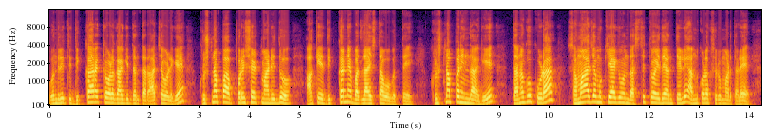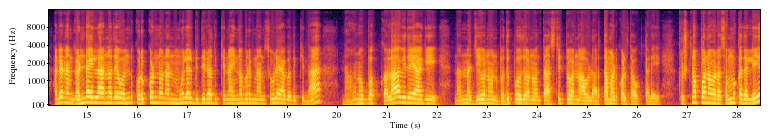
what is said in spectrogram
ಒಂದು ರೀತಿ ಧಿಕ್ಕಾರಕ್ಕೆ ಒಳಗಾಗಿದ್ದಂಥ ರಾಚವಳಿಗೆ ಕೃಷ್ಣಪ್ಪ ಅಪ್ರಿಷಿಯೇಟ್ ಮಾಡಿದ್ದು ಆಕೆಯ ದಿಕ್ಕನ್ನೇ ಬದಲಾಯಿಸ್ತಾ ಹೋಗುತ್ತೆ. ಕೃಷ್ಣಪ್ಪನಿಂದಾಗಿ ತನಗೂ ಕೂಡ ಸಮಾಜಮುಖಿಯಾಗಿ ಒಂದು ಅಸ್ತಿತ್ವ ಇದೆ ಅಂತೇಳಿ ಅಂದ್ಕೊಳ್ಳೋಕೆ ಶುರು ಮಾಡ್ತಾಳೆ. ಅಂದರೆ ನನ್ನ ಗಂಡ ಇಲ್ಲ ಅನ್ನೋದೇ ಒಂದು ಕೊರ್ಕೊಂಡು ನನ್ನ ಮೂಲೆಯಲ್ಲಿ ಬಿದ್ದಿರೋದಕ್ಕಿಂತ ಇನ್ನೊಬ್ರಿಗೆ ನಾನು ಸೂಳೆ ಆಗೋದಕ್ಕಿಂತ ನಾನೊಬ್ಬ ಕಲಾವಿದೆಯಾಗಿ ನನ್ನ ಜೀವನವನ್ನು ಬದುಕ್ಬೋದು ಅನ್ನುವಂಥ ಅಸ್ತಿತ್ವವನ್ನು ಅವಳು ಅರ್ಥ ಮಾಡ್ಕೊಳ್ತಾ ಹೋಗ್ತಾಳೆ. ಕೃಷ್ಣಪ್ಪನವರ ಸಮ್ಮುಖದಲ್ಲಿ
